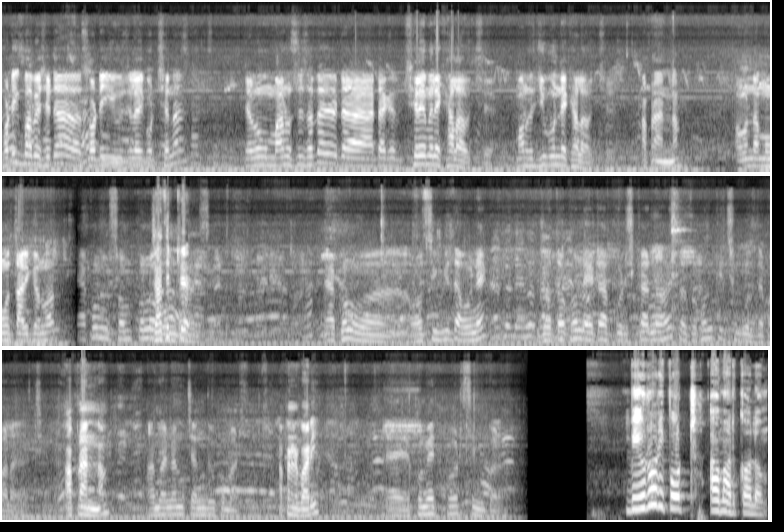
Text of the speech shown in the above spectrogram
সঠিকভাবে সেটা সঠিক ইউটিলাইজ করছে না। এবং মানুষের সাথে এটা এটাকে ছেলেমেলে খেলা হচ্ছে মানুষের জীবন নিয়ে খেলা হচ্ছে। আপনার নাম? আমার নাম মোহাম্মদ তারিক আনোয়ার। এখন সম্পূর্ণ ট্রেন- হয়েছে। এখন অসুবিধা অনেক। যতক্ষণ এটা পরিষ্কার না হয় ততক্ষণ কিছু বলতে পারা যাচ্ছে আপনার নাম? আমার নাম চন্দু কুমার আপনার বাড়ি? কুমেদপুর সিংপাড়া। ব্যুরো রিপোর্ট আমার কলম।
